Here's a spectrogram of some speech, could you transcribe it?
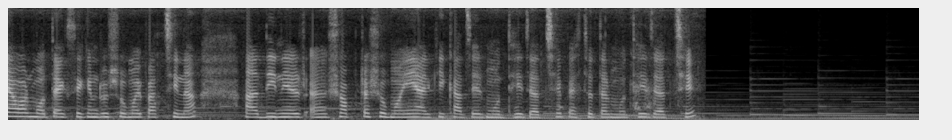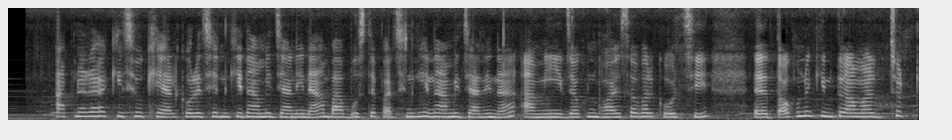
নেওয়ার মতো এক সেকেন্ডও সময় পাচ্ছি না। দিনের সবটা সময়ে আর কি কাজের মধ্যেই যাচ্ছে, ব্যস্ততার মধ্যেই যাচ্ছে। আপনারা কিছু খেয়াল করেছেন কি না আমি জানি না বা বুঝতে পারছেন কি না আমি জানি না। আমি যখন ভয়েস ওভার করছি তখনও কিন্তু আমার ছোট্ট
